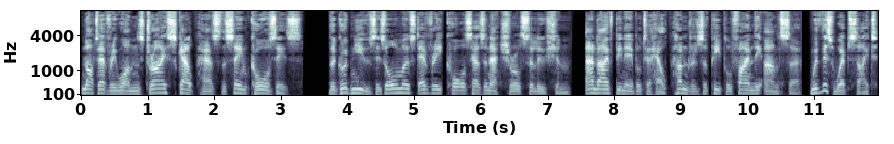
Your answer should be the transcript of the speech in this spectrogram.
not everyone's dry scalp has the same causes. The good news is almost every cause has a natural solution, and I've been able to help hundreds of people find the answer. With this website,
